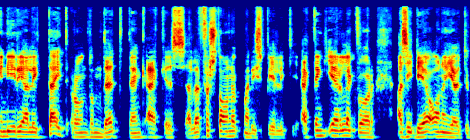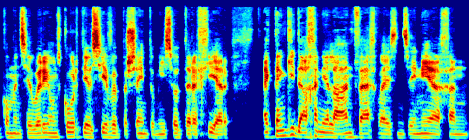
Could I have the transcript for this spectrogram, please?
en die realiteit rondom dit dink ek is hulle verstaan ook maar die speletjie. Ek dink eerlikwaar as die DA na jou toe kom en sê hoorie ons kort jou 7% om hierso te regeer. Ek dink die dag gaan jy hulle hand wegwys en sê nee gaan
